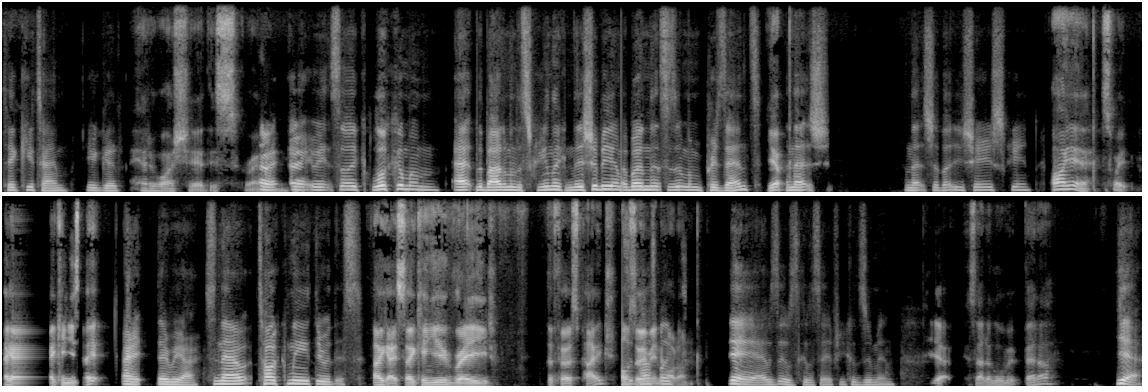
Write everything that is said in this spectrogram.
Take your time. You're good. How do I share this screen? All right, all right, wait. So like, look um, at the bottom of the screen. Like, there should be a button that says um, present. Yep. And that sh- and that should let you share your screen. Oh yeah, sweet. Okay, can you see it? All right, there we are. So now talk me through this. Okay, so can you read the first page? I'll zoom in. Hold on. Yeah, yeah. I was, I was gonna say if you could zoom in. Yeah, is that a little bit better? Yeah.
